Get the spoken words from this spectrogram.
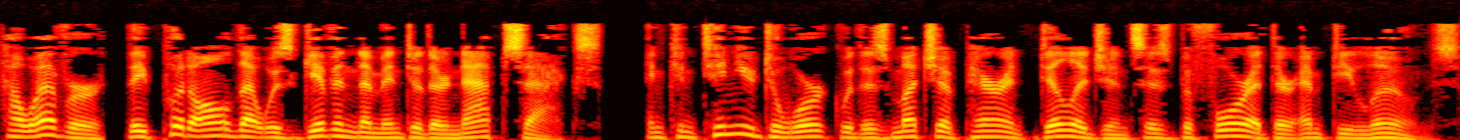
However, they put all that was given them into their knapsacks, and continued to work with as much apparent diligence as before at their empty looms.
